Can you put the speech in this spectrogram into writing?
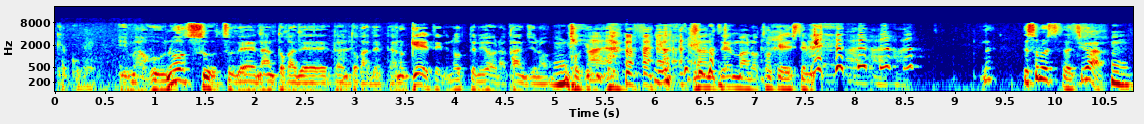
結構今風のスーツでなんとかでなんとかでってあのゲーテに乗ってるような感じの時計、はい。何千万の時計してみたいはいはいはい。な、ね、でその人たちがうん。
